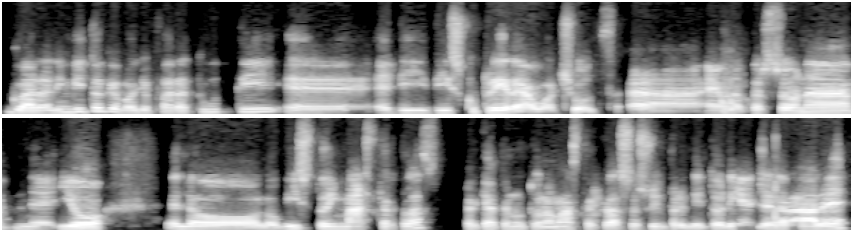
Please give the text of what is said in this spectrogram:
guarda, l'invito che voglio fare a tutti è, è di, di, scoprire Howard Schultz. Uh, è una persona, eh, io l'ho, l'ho, visto in masterclass perché ha tenuto una masterclass su imprenditoria in generale.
